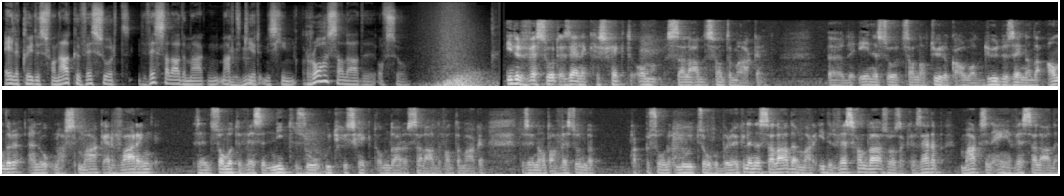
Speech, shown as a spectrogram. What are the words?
eigenlijk kun je dus van elke vissoort de vissalade maken. Maak Mhm. een keer misschien roggesalade of zo. Ieder vissoort is eigenlijk geschikt om salades van te maken. Eh, de ene soort zal natuurlijk al wat duurder zijn dan de andere en ook naar smaakervaring zijn sommige vissen niet zo goed geschikt om daar een salade van te maken. Er zijn een aantal vissoorten dat, dat ik persoonlijk nooit zou gebruiken in een salade, maar ieder vishandelaar, zoals ik gezegd heb, maakt zijn eigen vissalade.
